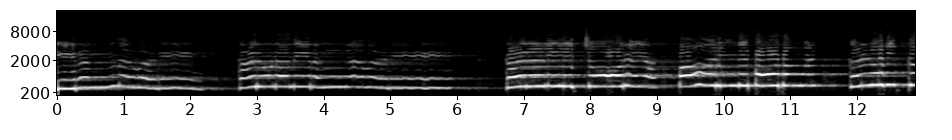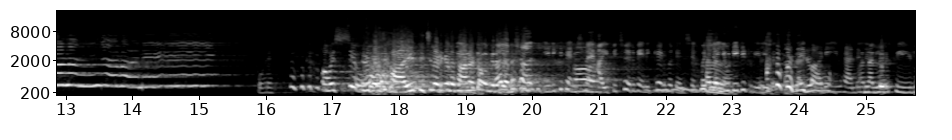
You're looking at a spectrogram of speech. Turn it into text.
പിറന്നവനേ കരുണ നിറഞ്ഞവനേ കരളിലെ ചോരയാൽ പാരിന്റെ പാപങ്ങൾ കഴുകിക്കളഞ്ഞവനേ പോരെ. കുറച്ച് ഹൈ പിച്ചിലെടുക്കേണ്ട സാധനം കേട്ടോ. അല്ല പക്ഷെ എനിക്ക് ടെൻഷനായി ഹൈ പിച്ച് വരുമ്പോ എനിക്കായിരുന്നു ടെൻഷൻ പക്ഷെ യു ഡിഡ് ഇറ്റ് റിയലി നല്ലൊരു ഫീൽ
